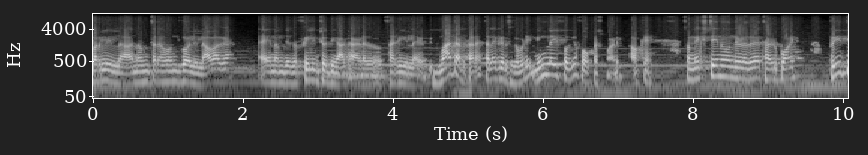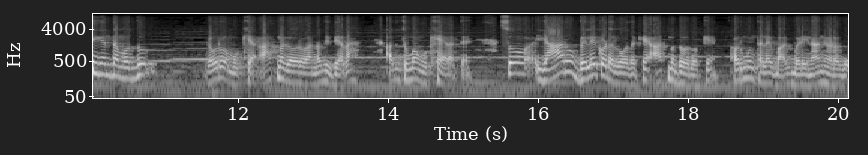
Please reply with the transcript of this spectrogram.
ಬರ್ಲಿಲ್ಲ, ನಮ್ ತರ ಹೊಂದ್ಕೊಳ್ಳಿಲ್ಲ ಅವಾಗ ನಮ್ ಜೊತೆ ಫೀಲಿಂಗ್ಸ್ ಜೊತೆಗೆ ಆಟ ಆಡೋದು ಸರಿ ಇಲ್ಲ. ಮಾತಾಡ್ತಾರೆ, ತಲೆ ಕೆಡಿಸ್ಕೊಬೇಡಿ, ನಿಮ್ ಲೈಫ್ ಬಗ್ಗೆ ಫೋಕಸ್ ಮಾಡಿ. ಓಕೆ ಸೊ ನೆಕ್ಸ್ಟ್ ಏನು ಅಂತ ಹೇಳಿದ್ರೆ ಥರ್ಡ್ ಪಾಯಿಂಟ್ ಪ್ರೀತಿಗಿಂತ ಮೊದಲು ಗೌರವ ಮುಖ್ಯ. ಆತ್ಮ ಗೌರವ ಅನ್ನೋದು ಇದೆಯಲ್ಲ, ಅದು ತುಂಬಾ ಮುಖ್ಯ ಇರತ್ತೆ. ಸೊ ಯಾರು ಬೆಲೆ ಕೊಡಲ್ವೋ ಅದಕ್ಕೆ ಆತ್ಮ ಗೌರವಕ್ಕೆ ಅವ್ರ ಮುಂದೆ ತಲೆಗೆ ಬಾಗ್ಬೇಡಿ, ನಾನು ಹೇಳೋದು.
